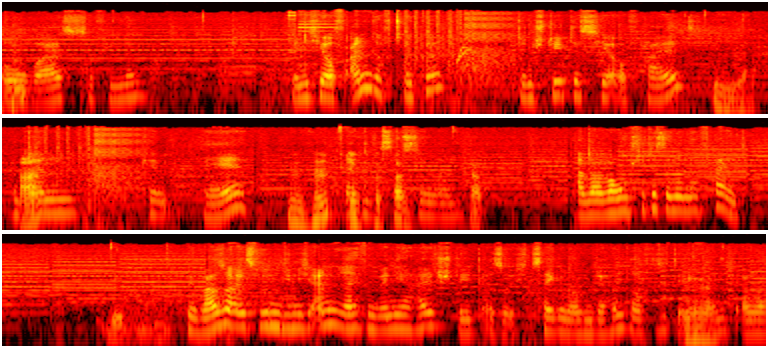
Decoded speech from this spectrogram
Oh, war es so viele? Wenn ich hier auf Angriff drücke, dann steht das hier auf Halt Ja. und dann. Hä? mhm. Greifen Interessant. Ja. Aber warum steht das dann auf Halt? Mir war so, als würden die nicht angreifen, wenn hier Halt steht. Also ich zeige mal mit der Hand drauf, das sieht ihr Ja. gar nicht, aber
